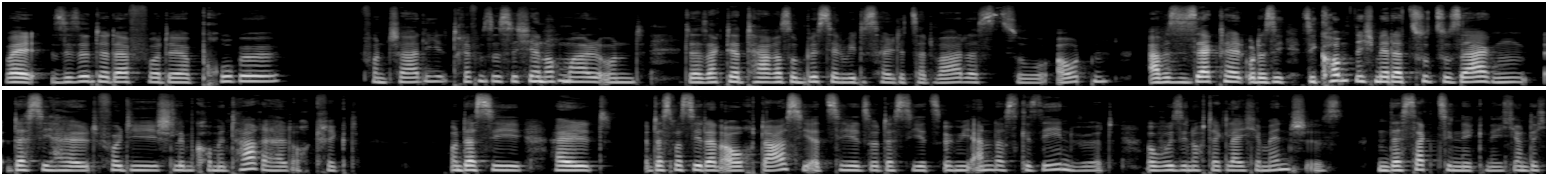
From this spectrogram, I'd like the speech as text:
Weil sie sind ja da vor der Probe von Charlie, treffen sie sich ja Mhm. nochmal und da sagt ja Tara so ein bisschen, wie das halt jetzt halt war, das zu outen. Aber sie sagt halt, oder sie, sie kommt nicht mehr dazu zu sagen, dass sie halt voll die schlimmen Kommentare halt auch kriegt. Und dass sie halt, das, was sie dann auch Darcy erzählt, so dass sie jetzt irgendwie anders gesehen wird, obwohl sie noch der gleiche Mensch ist. Und das sagt sie Nick nicht. Und ich,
